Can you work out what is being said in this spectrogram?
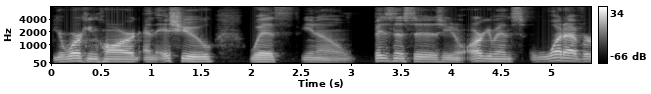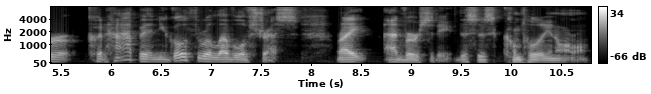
you're working hard, and the issue with, you know, businesses, you know, arguments, whatever could happen, you go through a level of stress, right? Adversity. This is completely normal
